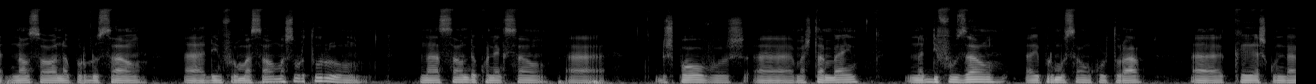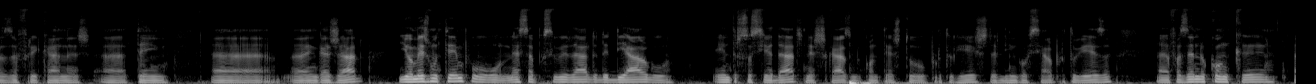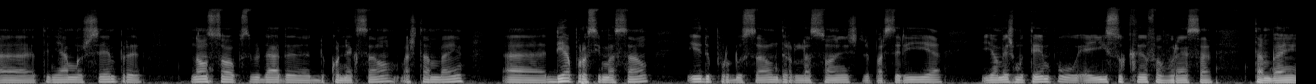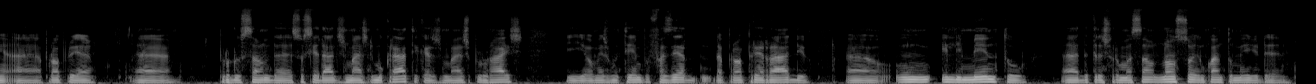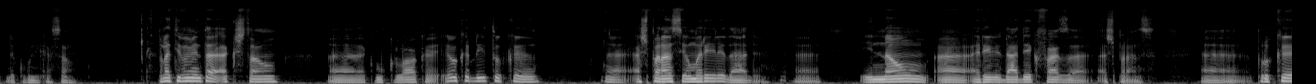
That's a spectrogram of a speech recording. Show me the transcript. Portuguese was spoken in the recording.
não só na produção de informação, mas, sobretudo, na ação da conexão uh, dos povos, uh, mas também na difusão e promoção cultural uh, que as comunidades africanas têm engajado e, ao mesmo tempo, nessa possibilidade de diálogo entre sociedades, neste caso no contexto português, da língua oficial portuguesa, fazendo com que tenhamos sempre não só a possibilidade de, de conexão, mas também de aproximação e de produção de relações de parceria e, ao mesmo tempo, é isso que favorece também a própria a produção de sociedades mais democráticas, mais plurais e, ao mesmo tempo, fazer da própria rádio uh, um elemento uh, de transformação, não só enquanto meio de, de comunicação. Relativamente à questão uh, que me coloca, eu acredito que a esperança é uma realidade e não a, a realidade é que faz a, a esperança. Uh, porque,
